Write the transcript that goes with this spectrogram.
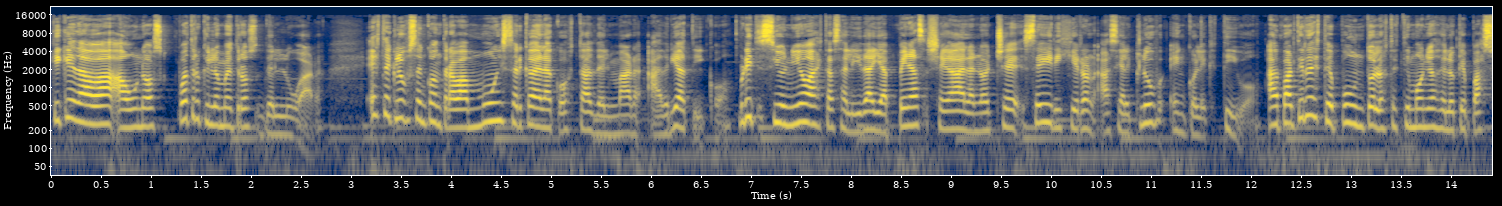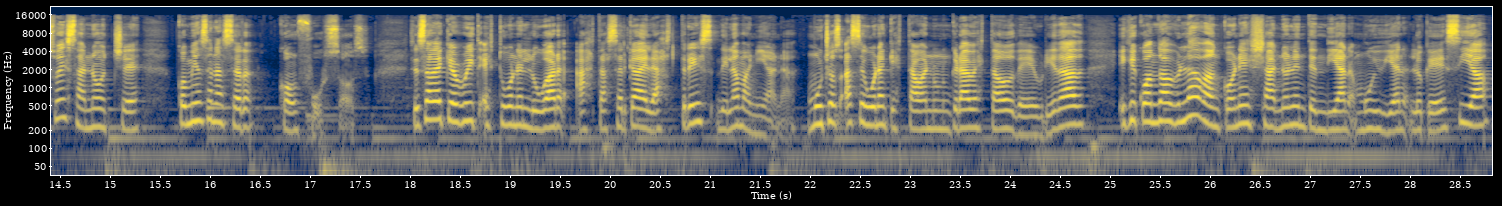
que quedaba a unos 4 kilómetros del lugar. Este club se encontraba muy cerca de la costa del mar Adriático. Brit se unió a esta salida y apenas llegada la noche se dirigieron hacia el club en colectivo. A partir de este punto, los testimonios de lo que pasó esa noche comienzan a ser confusos. Se sabe que Brit estuvo en el lugar hasta cerca de las 3 de la mañana. Muchos aseguran que estaba en un grave estado de ebriedad y que cuando hablaban con ella no le entendían muy bien lo que decía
